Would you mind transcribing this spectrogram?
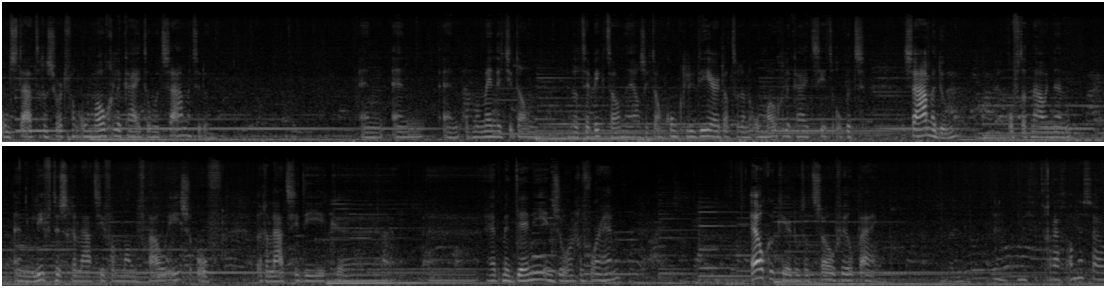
ontstaat er een soort van onmogelijkheid om het samen te doen. En, en, en op het moment dat je dan, en dat heb ik dan, hè, als ik dan concludeer dat er een onmogelijkheid zit op het samen doen, of dat nou in een, een liefdesrelatie van man-vrouw is, of de relatie die ik eh, eh, heb met Danny in zorgen voor hem. Elke keer doet dat zoveel pijn. Ja, omdat je het graag anders zou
